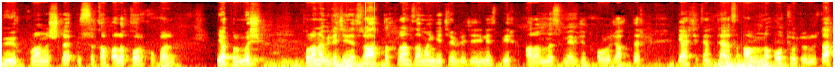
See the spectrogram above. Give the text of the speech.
Büyük kullanışlı üstü kapalı korkuluklar yapılmış. Kullanabileceğiniz, rahatlıkla zaman geçirebileceğiniz bir alanınız mevcut olacaktır. Gerçekten teras alanına oturduğunuzda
